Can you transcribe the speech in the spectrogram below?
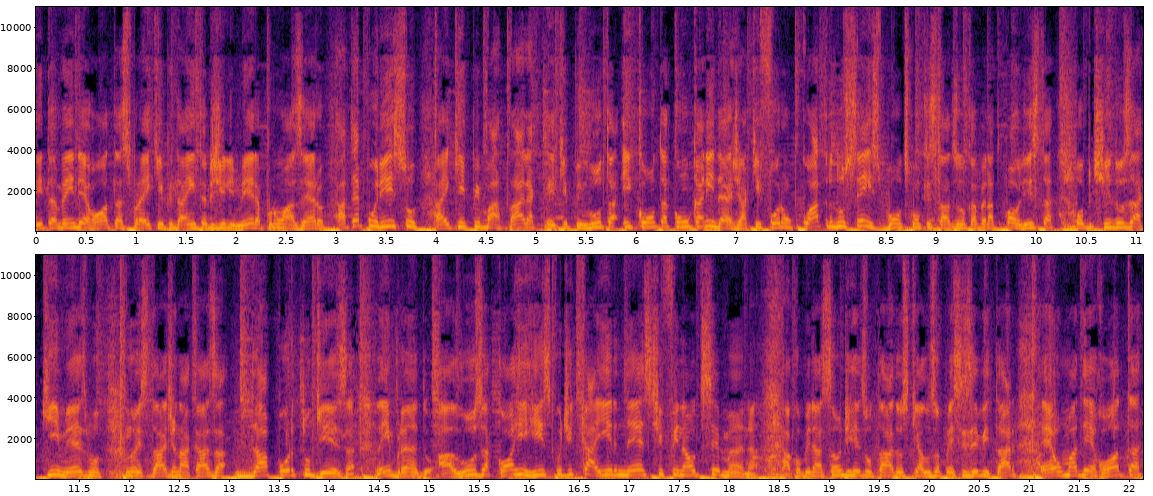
e também derrotas para a equipe da Inter de Limeira por 1 a 0. Até por isso, a equipe batalha, a equipe luta e conta com o Canindé, já que foram quatro dos seis pontos conquistados no Campeonato Paulista obtidos aqui mesmo no estádio na casa da Portuguesa. Lembrando, a Lusa corre risco de cair neste final de semana. A combinação de resultados que a Lusa precisa evitar é uma derrota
